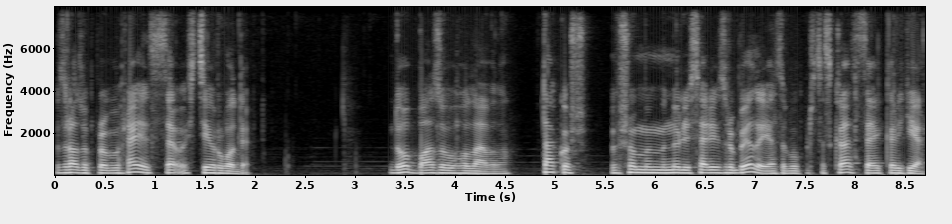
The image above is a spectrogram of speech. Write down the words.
зразу пробіграти, це ось ці роди. До базового левела. Також, що ми в минулій серії зробили, я забув про це сказати, це кар'єр.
